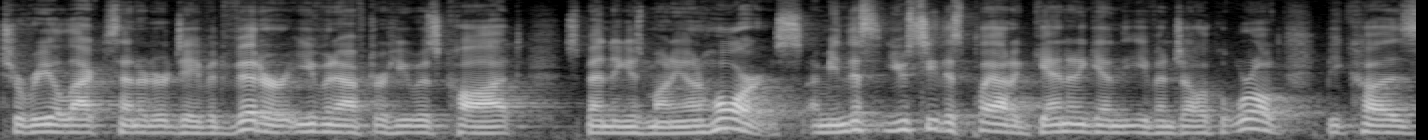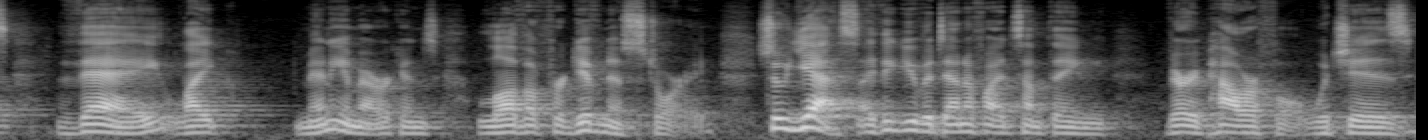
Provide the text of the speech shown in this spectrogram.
to reelect Senator David Vitter even after he was caught spending his money on whores. I mean, this you see this play out again and again in the evangelical world because they, like many Americans, love a forgiveness story. So yes, I think you've identified something very powerful, which is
